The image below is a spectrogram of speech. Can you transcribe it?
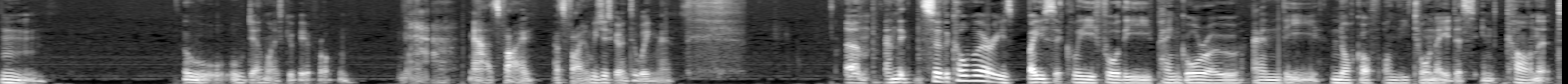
hmm. Ooh, ooh, Dhelmise could be a problem. Nah, nah, that's fine. That's fine. We just go into Wingman. Um, and the, so the Colbur is basically for the Pangoro and the knockoff on the Tornadus Incarnate.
